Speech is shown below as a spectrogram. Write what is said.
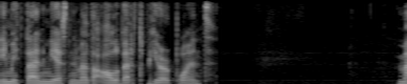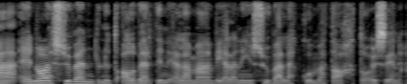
nimittäin mies nimeltä Albert Pierpoint. Mä en ole syventynyt Albertin elämään vielä niin syvälle kuin mä tahtoisin.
